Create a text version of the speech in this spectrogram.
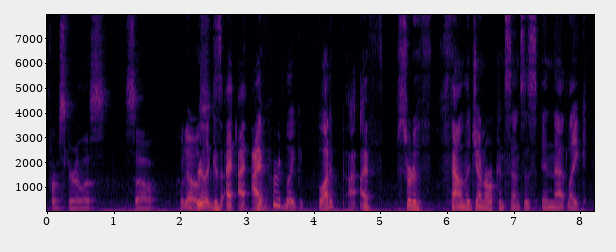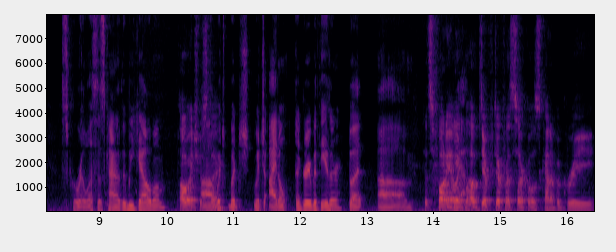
from Scurrilous. So who knows? Really, because I, I I've heard like a lot of I, I've sort of found the general consensus in that like Scurrilous is kind of the weak album, Oh, interesting. uh, which which which I don't agree with either. But um, it's funny like yeah. how diff- different circles kind of agree.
